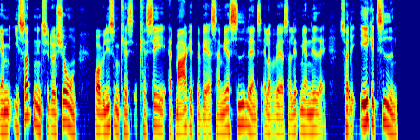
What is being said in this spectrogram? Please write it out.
jamen i sådan en situation, hvor vi ligesom kan, kan se, at markedet bevæger sig mere sidelæns eller bevæger sig lidt mere nedad, så er det ikke tiden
